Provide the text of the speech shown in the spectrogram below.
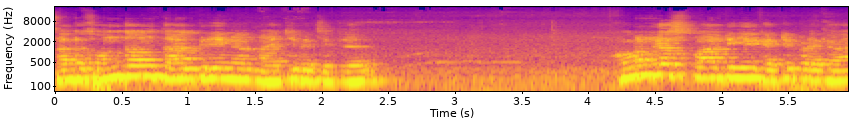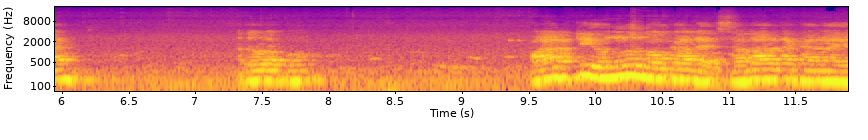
തന്റെ സ്വന്തം താല്പര്യങ്ങൾ മാറ്റിവെച്ചിട്ട് കോൺഗ്രസ് പാർട്ടിയെ കെട്ടിപ്പടുക്കാൻ അതോടൊപ്പം പാർട്ടി ഒന്നും നോക്കാതെ സാധാരണക്കാരായ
